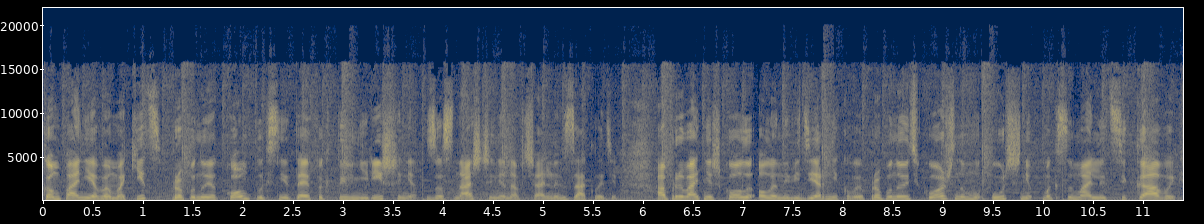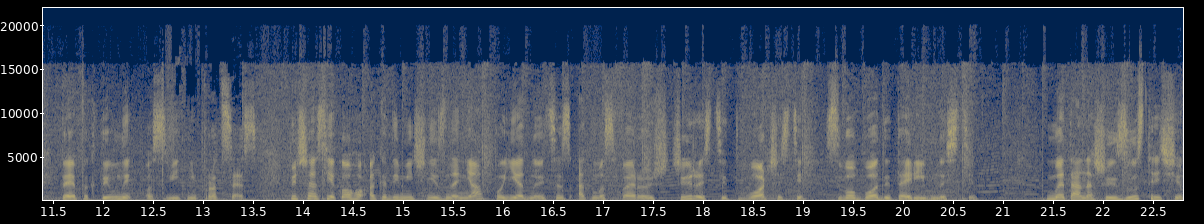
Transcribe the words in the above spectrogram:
Компанія Kids пропонує комплексні та ефективні рішення з оснащення навчальних закладів. А приватні школи Олени Відєрнікової пропонують кожному учню максимально цікавий та ефективний освітній процес, під час якого академічні знання поєднуються з атмосферою щирості, творчості, свободи та рівності. Мета нашої зустрічі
